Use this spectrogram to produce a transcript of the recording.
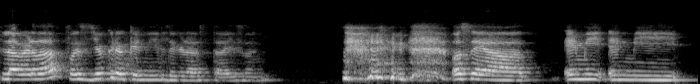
La verdad, pues yo creo que Neil deGrasse Tyson. o sea, en mi, en mi,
